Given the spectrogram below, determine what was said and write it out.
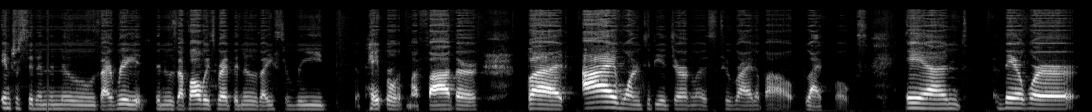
interested in the news. I read the news. I've always read the news. I used to read the paper with my father. But I wanted to be a journalist to write about black folks. And there were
